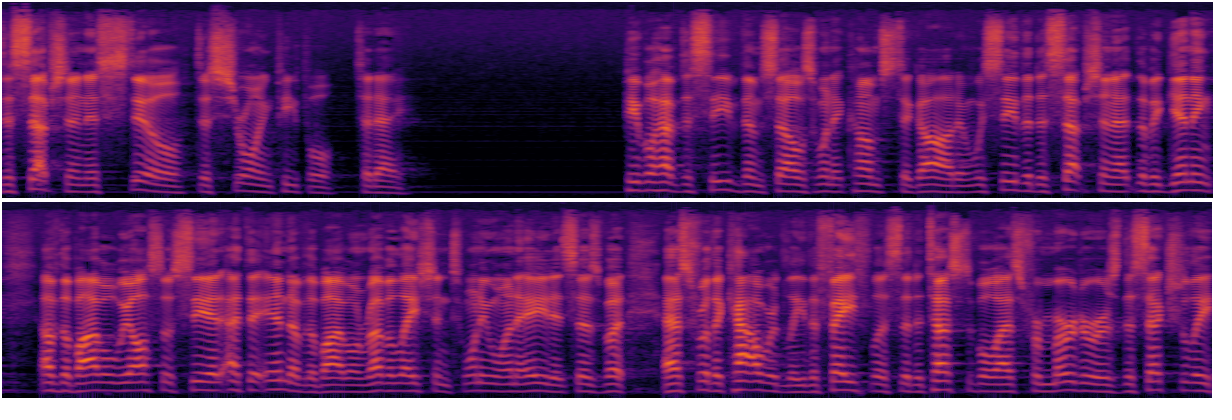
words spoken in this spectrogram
Deception is still destroying people today. People have deceived themselves when it comes to God. And we see the deception at the beginning of the Bible. We also see it at the end of the Bible. In Revelation 21 8, it says, But as for the cowardly, the faithless, the detestable, as for murderers, the sexually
